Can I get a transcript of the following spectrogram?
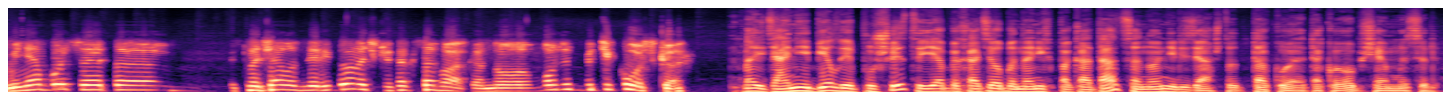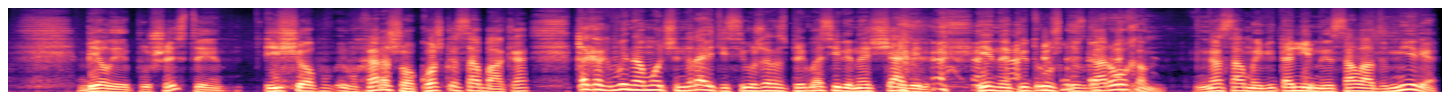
Меня больше это сначала для ребеночка как собака, но может быть и кошка. Смотрите, они белые, пушистые, я бы хотел бы на них покататься, но нельзя. Что-то такое, такая общая мысль. Белые, пушистые. Еще, хорошо, кошка-собака. Так как вы нам очень нравитесь и уже нас пригласили на щавель и на петрушку с горохом, на самый витаминный салат в мире,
